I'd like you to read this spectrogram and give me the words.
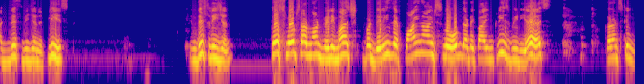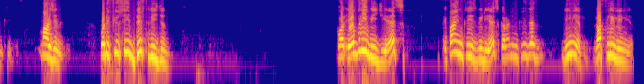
at this region at least, in this region those slopes are not very much, but there is a finite slope that if I increase VDS, current still increases marginally. But if you see this region, for every VGS, if I increase VDS, current increases linearly, roughly linearly.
